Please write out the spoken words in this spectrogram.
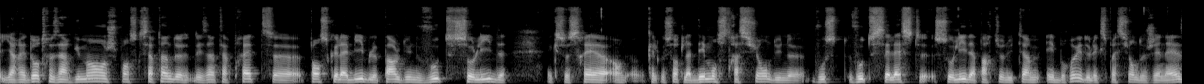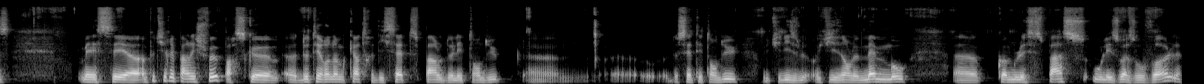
il y aurait d'autres arguments. Je pense que certains des interprètes pensent que la Bible parle d'une voûte solide et que ce serait en quelque sorte la démonstration d'une voûte, céleste solide à partir du terme hébreu et de l'expression de Genèse. Mais c'est un peu tiré par les cheveux parce que Deutéronome 4, 17 parle de l'étendue, de cette étendue, utilisant le même mot comme l'espace où les oiseaux volent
